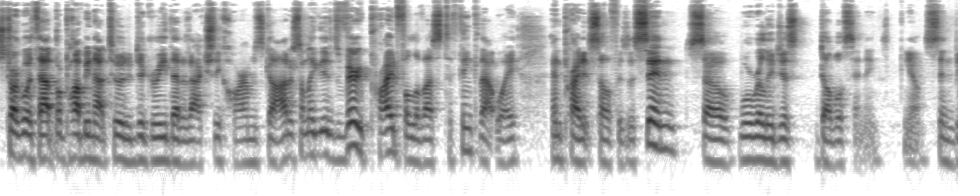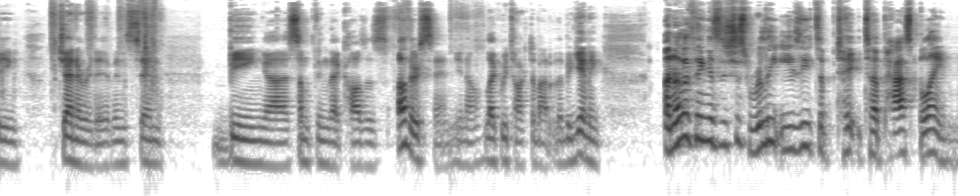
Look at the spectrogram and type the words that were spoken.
struggle with that, but probably not to a degree that it actually harms God or something. It's very prideful of us to think that way, and pride itself is a sin. So we're really just double sinning. You know, sin being generative and sin being uh, something that causes other sin. You know, like we talked about at the beginning. Another thing is it's just really easy to take to pass blame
